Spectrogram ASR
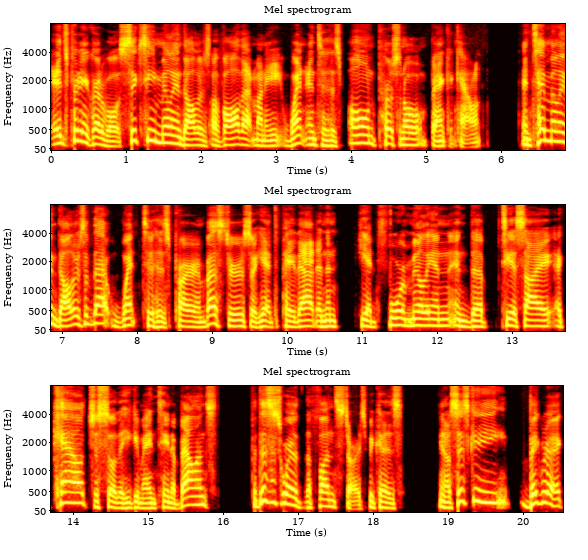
it's pretty incredible. $16 million of all that money went into his own personal bank account. And $10 million of that went to his prior investors. So he had to pay that. And then he had 4 million in the TSI account just so that he could maintain a balance. But this is where the fun starts because, you know, Siskey, Big Rick,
